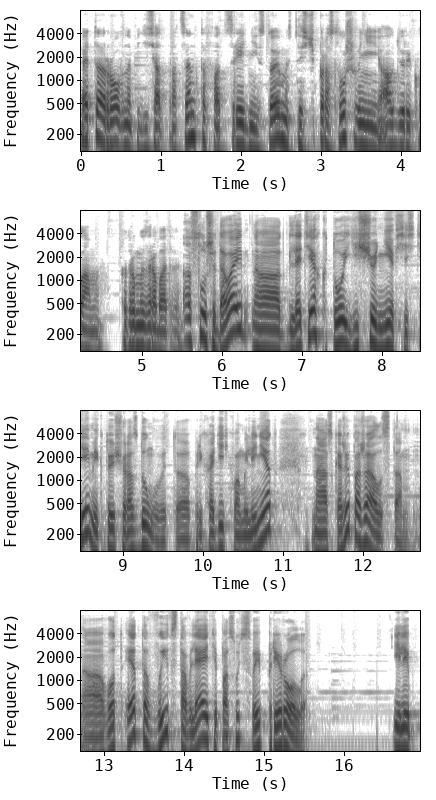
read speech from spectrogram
Это ровно 50% от средней стоимости тысячи прослушиваний аудиорекламы, которую мы зарабатываем. А, слушай, давай а, для тех, кто еще не в системе, кто еще раздумывает, а, приходить к вам или нет, скажи, пожалуйста, вот это вы вставляете, по сути, свои приролы? Или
